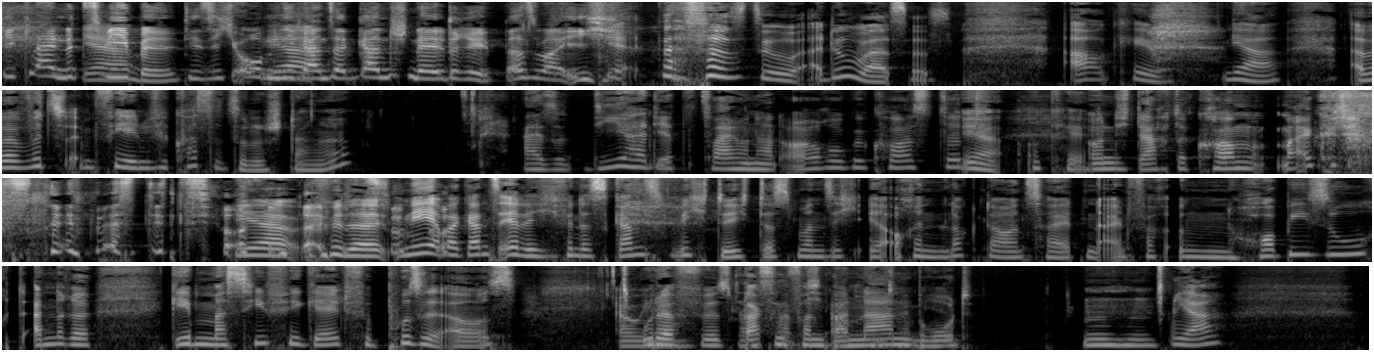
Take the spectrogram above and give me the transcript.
die kleine Ja. Zwiebel, die sich oben Ja. die ganze Zeit ganz schnell dreht, das war ich. Ja, das warst du. Ah, du warst es. Ah, okay. Ja. Aber würdest du empfehlen, wie viel kostet so eine Stange? Also die hat jetzt 200 Euro gekostet Ja, okay. und ich dachte, komm, Maike, das ist eine Investition. Ja, in für da, nee, aber ganz ehrlich, ich finde das ganz wichtig, dass man sich ja auch in Lockdown-Zeiten einfach irgendein Hobby sucht. Andere geben massiv viel Geld für Puzzle aus Oh oder ja, fürs Backen von. Bananenbrot. Mhm. Ja.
